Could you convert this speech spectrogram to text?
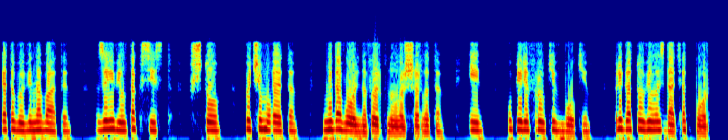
«Это вы виноваты», — заявил таксист. «Что? Почему это?» Недовольно фыркнула Шарлотта. И, уперев руки в боки, приготовилась дать отпор.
